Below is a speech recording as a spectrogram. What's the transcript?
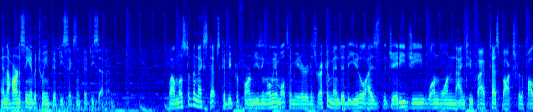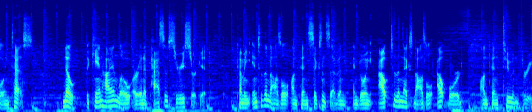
and the harnessing in between 56 and 57. While most of the next steps could be performed using only a multimeter, it is recommended to utilize the JDG 11925 test box for the following tests. Note, the CAN high and low are in a passive series circuit, coming into the nozzle on pins 6 and 7 and going out to the next nozzle outboard on pin 2 and 3.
